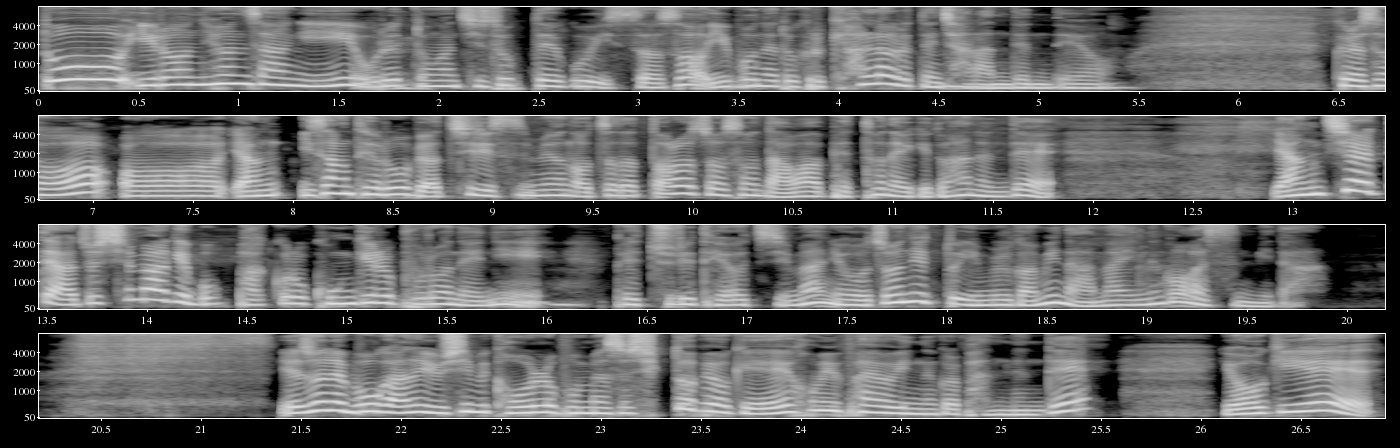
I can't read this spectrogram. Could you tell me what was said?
또 이런 현상이 오랫동안 지속되고 있어서 이번에도 그렇게 하려고 그랬더니 잘 안 된대요. 그래서 어 양 이 상태로 며칠 있으면 어쩌다 떨어져서 나와 뱉어내기도 하는데 양치할 때 아주 심하게 목 밖으로 공기를 불어내니 배출이 되었지만 여전히 또 이물감이 남아 있는 것 같습니다. 예전에 목 안을 유심히 거울로 보면서 식도벽에 홈이 파여 있는 걸 봤는데 여기에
